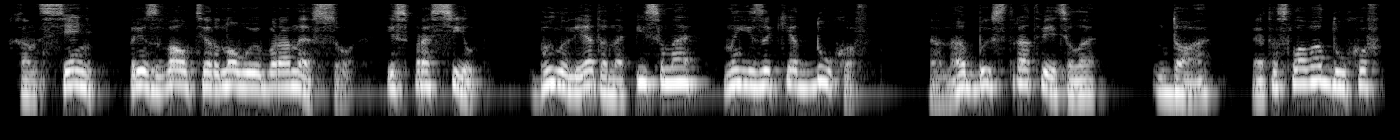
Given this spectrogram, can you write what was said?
Хан Сень призвал терновую баронессу и спросил, было ли это написано на языке духов. Она быстро ответила «Да, это слова духов».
